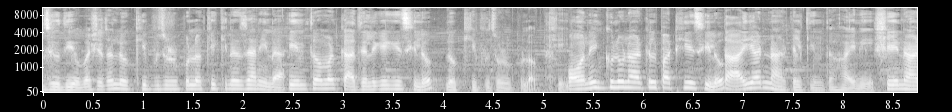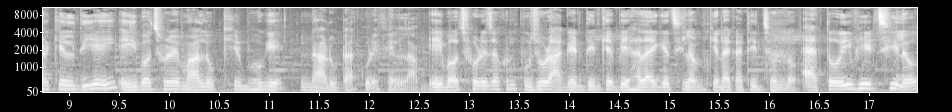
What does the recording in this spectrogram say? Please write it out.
যদিও বা সেটা লক্ষ্মী পুজোর উপলক্ষে কিনা জানি না, কিন্তু আমার কাজে লেগে গেছিল লক্ষ্মী পুজোর উপলক্ষে। অনেকগুলো নারকেল পাঠিয়েছিল, তাই আর নারকেল কিনতে হয়নি। সেই নারকেল দিয়েই এই বছরে মা লক্ষ্মীর ভোগে নাড়ুটা করে ফেললাম। এই বছরে যখন পুজোর আগের দিনকে বেহালায় গেছিলাম কেনাকাটির জন্য, এতই ভিড় ছিল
